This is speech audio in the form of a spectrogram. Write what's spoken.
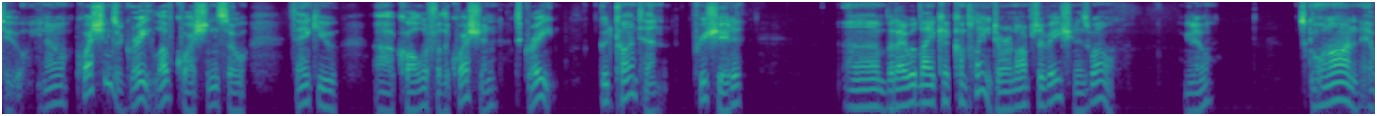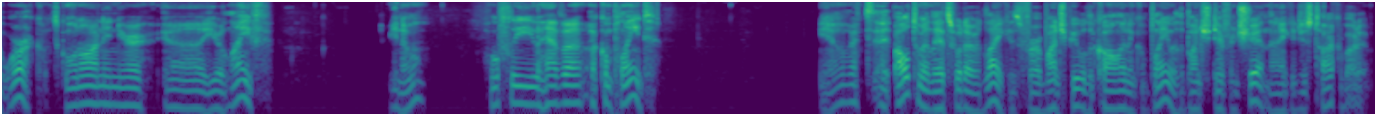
too. You know, questions are great. Love questions. So thank you, uh, caller, for the question. It's great. Good content. Appreciate it. Uh, but I would like a complaint or an observation as well. You know, What's going on at work? What's going on in your uh, your life? You know, hopefully you have a, a complaint. You know, that's uh, ultimately that's what I would like is for a bunch of people to call in and complain with a bunch of different shit, and then I could just talk about it.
